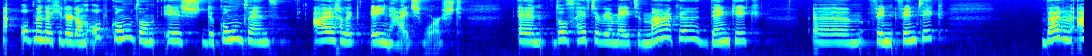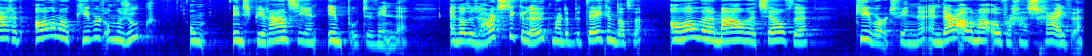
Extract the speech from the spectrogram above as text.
Nou, op het moment dat je er dan op komt, dan is de content eigenlijk eenheidsworst. En dat heeft er weer mee te maken, denk ik, um, vind, vind ik. Wij doen eigenlijk allemaal keywordonderzoek om inspiratie en input te vinden. En dat is hartstikke leuk, maar dat betekent dat we allemaal hetzelfde keyword vinden en daar allemaal over gaan schrijven.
